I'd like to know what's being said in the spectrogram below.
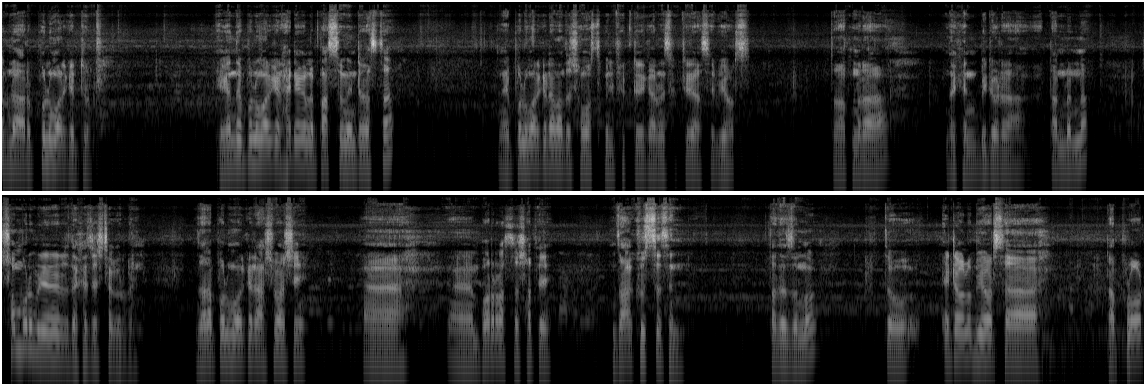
আপনার পুল মার্কেট রোড। এখান থেকে পুল মার্কেট হাইটে গেলে পাঁচশো মিনিটের রাস্তা। এই পুল মার্কেটে আমাদের সমস্ত মিল ফ্যাক্টরি, গার্মেন্টস ফ্যাক্টরি আছে বিহার্স তো আপনারা দেখেন, ভিডিওটা টানবেন না। সম্পূর্ণ ভিডিওটা দেখার চেষ্টা করবেন। যারা পুল মার্কেটের আশেপাশে বড় রাস্তার সাথে যা খুঁজতেছেন তাদের জন্য। তো এটা হলো একটা প্লট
